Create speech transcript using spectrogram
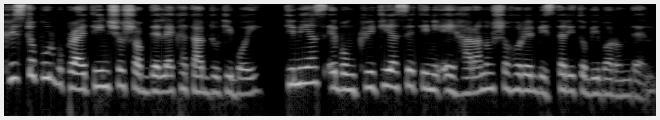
খ্রিস্টপূর্ব প্রায় তিনশো শব্দে লেখা তার দুটি বই টিমিয়াস এবং ক্রিটিয়াসে তিনি এই হারানো শহরের বিস্তারিত বিবরণ দেন।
